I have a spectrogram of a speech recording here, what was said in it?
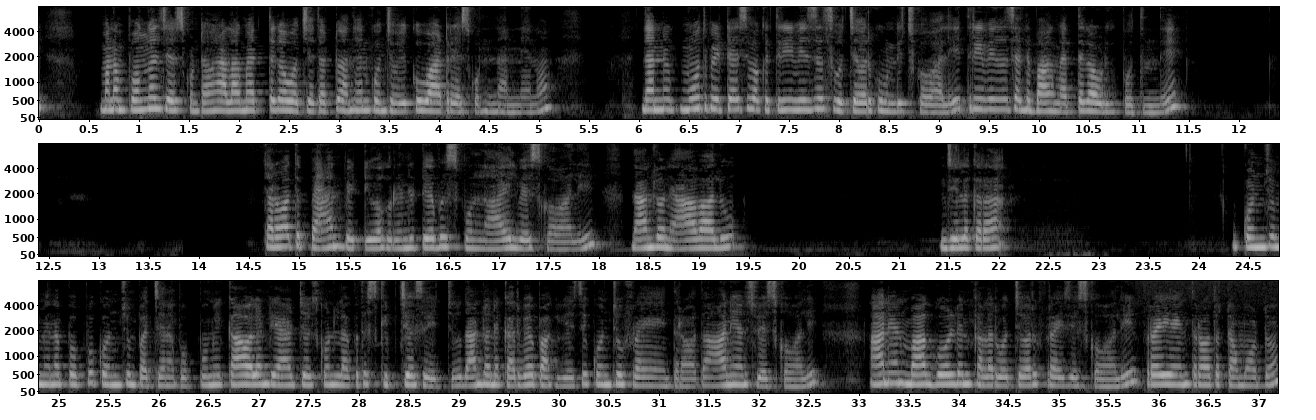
మనం పొంగల్ చేసుకుంటాం. అలా మెత్తగా వచ్చేటట్టు అందుకని కొంచెం ఎక్కువ వాటర్ వేసుకుంటున్నాను నేను. దాన్ని మూత పెట్టేసి ఒక త్రీ విజిల్స్ వచ్చే వరకు ఉండించుకోవాలి త్రీ విజిల్స్ అంటే బాగా మెత్తగా ఉడికిపోతుంది. తర్వాత ప్యాన్ పెట్టి ఒక రెండు టేబుల్ స్పూన్ల ఆయిల్ వేసుకోవాలి. దాంట్లోని ఆవాలు జీలకర్ర కొంచెం మినపప్పు కొంచెం పచ్చెనపప్పు. మీకు కావాలంటే యాడ్ చేసుకోండి లేకపోతే స్కిప్ చేసేయచ్చు. దాంట్లోనే కరివేపాకు వేసి కొంచెం ఫ్రై అయిన తర్వాత ఆనియన్స్ వేసుకోవాలి. ఆనియన్ బాగా గోల్డెన్ కలర్ వచ్చే వరకు ఫ్రై చేసుకోవాలి. ఫ్రై అయిన తర్వాత టమాటో.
